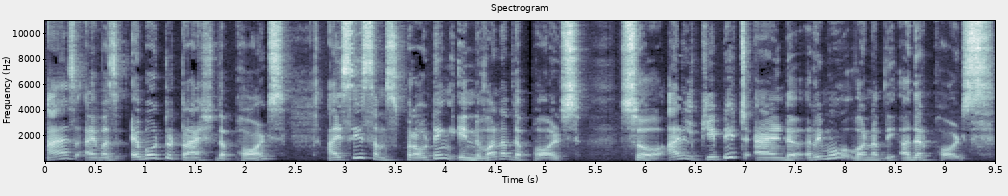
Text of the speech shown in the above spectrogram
As I was about to trash the pods, I see some sprouting in one of the pods. So I will keep it and uh, remove one of the other pods.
